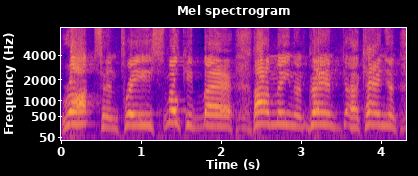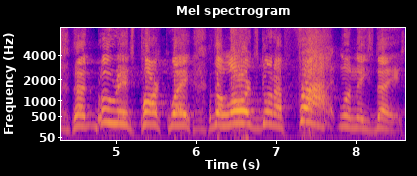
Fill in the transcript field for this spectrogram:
Rocks and trees, Smokey Bear, I mean the Grand uh, Canyon, the Blue Ridge Parkway. The Lord's going to fry it one of these days.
